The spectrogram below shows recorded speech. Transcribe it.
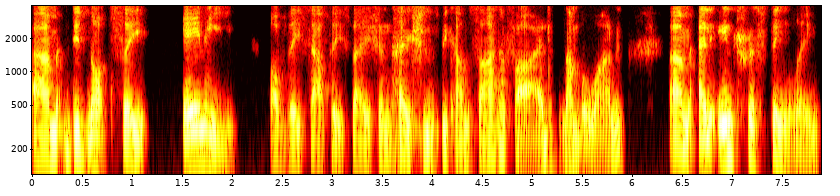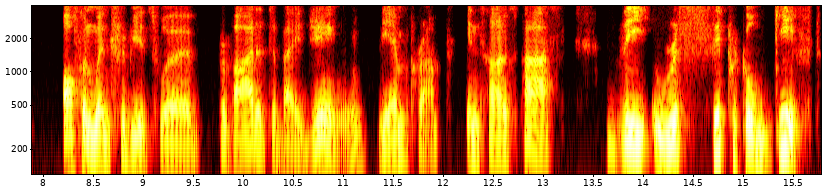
um, did not see any of these Southeast Asian nations become Sinified, number one. Um, and interestingly, often when tributes were provided to Beijing, the emperor, in times past, the reciprocal gift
